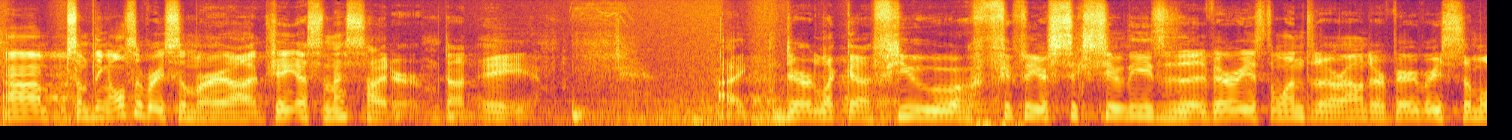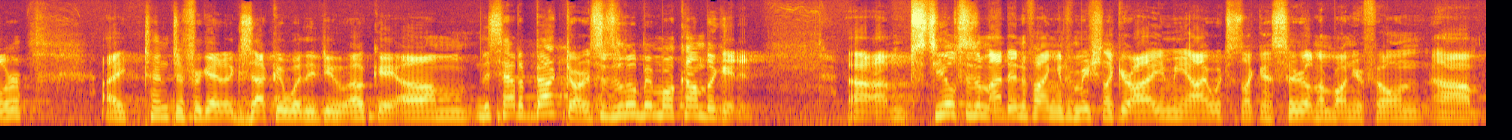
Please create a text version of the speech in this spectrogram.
Um, something also very similar, uh, jsmshider.a. I, there are like a few, 50 or 60 of these. The various ones that are around are very, very similar. I tend to forget exactly what they do. Okay, um, this had a backdoor. This is a little bit more complicated. Um, steal system identifying information like your IMEI, which is like a serial number on your phone, um,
